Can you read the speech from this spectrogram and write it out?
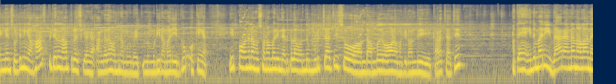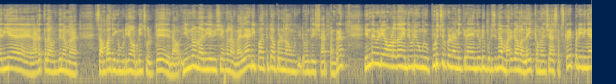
எங்கன்னு சொல்லிட்டு நீங்கள் ஹாஸ்பிட்டல் நாற்று வச்சுக்கோங்க. அங்கே தான் வந்து நமக்கு எப்பவுமே முடிகிற மாதிரி இருக்கும். ஓகேங்க இப்போ வந்து நம்ம சொன்ன மாதிரி இந்த இடத்துல வந்து முடிச்சாச்சு. ஸோ அந்த ஐம்பது ரூபா நம்மக்கிட்ட வந்து கிடச்சாச்சு. ஓகே இது மாதிரி வேறு என்னென்னலாம் நிறைய இடத்துல வந்து நம்ம சம்பாதிக்க முடியும் அப்படின்னு சொல்லிட்டு நான் இன்னும் நிறைய விஷயங்கள் நான் விளையாடி பார்த்துட்டு அப்புறம் நான் உங்ககிட்ட வந்து ஷேர் பண்ணுறேன் இந்த வீடியோ அவ்வளோதான் இந்த வீடியோ உங்களுக்கு பிடிச்சிருக்குன்னு நினைக்கிறேன். இந்த வீடியோ பிடிச்சிருந்தா மறக்காமல் லைக் கமெண்ட் ஷேர் சப்ஸ்கிரைப் பண்ணிடுங்க.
